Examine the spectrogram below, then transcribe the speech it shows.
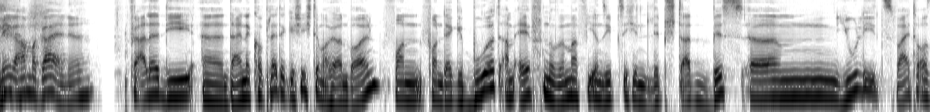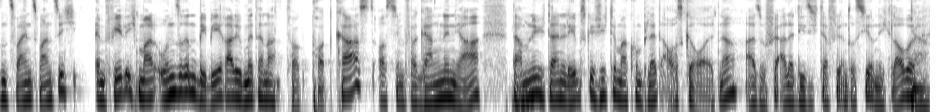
Mega hammergeil, ne? Für alle, die äh, deine komplette Geschichte mal hören wollen, von, von der Geburt am 11. November 74 in Lippstadt bis ähm, Juli 2022, empfehle ich mal unseren BB Radio Mitternacht Talk Podcast aus dem vergangenen Jahr. Da haben wir nämlich deine Lebensgeschichte mal komplett ausgerollt. Ne? Also für alle, die sich dafür interessieren. Und ich glaube, Ja,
